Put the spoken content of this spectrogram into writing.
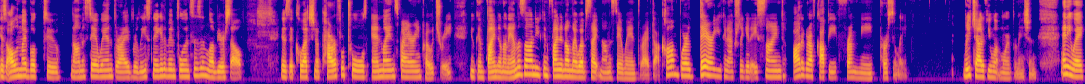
is all in my book too. Namaste Away and Thrive, Release Negative Influences and Love Yourself is a collection of powerful tools and my inspiring poetry. You can find it on Amazon. You can find it on my website, namasteawayandthrive.com, where there you can actually get a signed autograph copy from me personally. Reach out if you want more information. Anyway,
